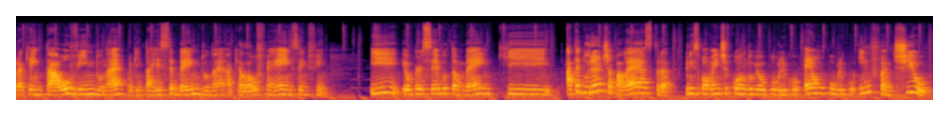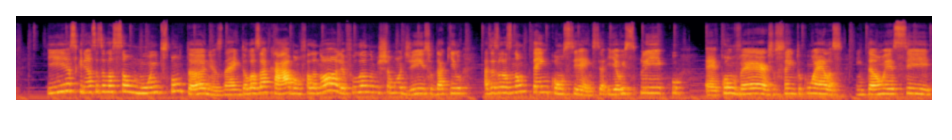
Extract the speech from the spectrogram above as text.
para quem está ouvindo, né? Para quem está recebendo, né? Aquela ofensa, enfim. E eu percebo também que até durante a palestra, principalmente quando o meu público é um público infantil, e as crianças elas são muito espontâneas, né? Então elas acabam falando: "Olha, fulano me chamou disso, daquilo". Às vezes elas não têm consciência e eu explico, é, converso, sento com elas. Então esse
